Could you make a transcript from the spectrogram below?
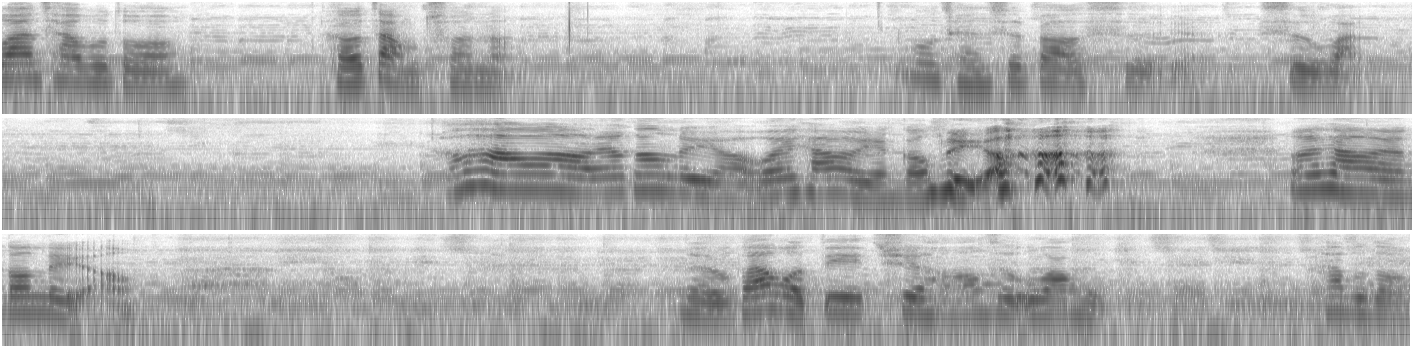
万差不多，合掌村呢？目前是报四元四万，好好哦，员工旅游，我也想有员工旅游，我也想有员工旅游。对，反正我第一去好像是五万五，差不多。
